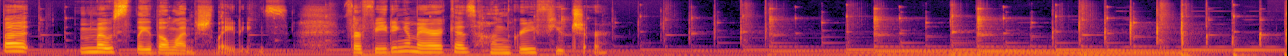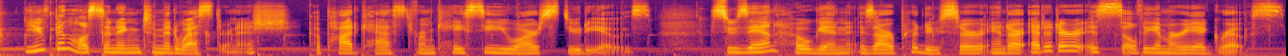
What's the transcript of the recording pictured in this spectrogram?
but mostly the lunch ladies, for feeding America's hungry future. You've been listening to Midwesternish, a podcast from KCUR Studios. Suzanne Hogan is our producer, and our editor is Sylvia Maria Gross.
